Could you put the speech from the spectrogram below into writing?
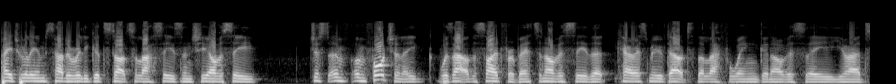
Paige Williams had a really good start to last season. She obviously just un- unfortunately was out of the side for a bit, and obviously that Kerys moved out to the left wing, and obviously you had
